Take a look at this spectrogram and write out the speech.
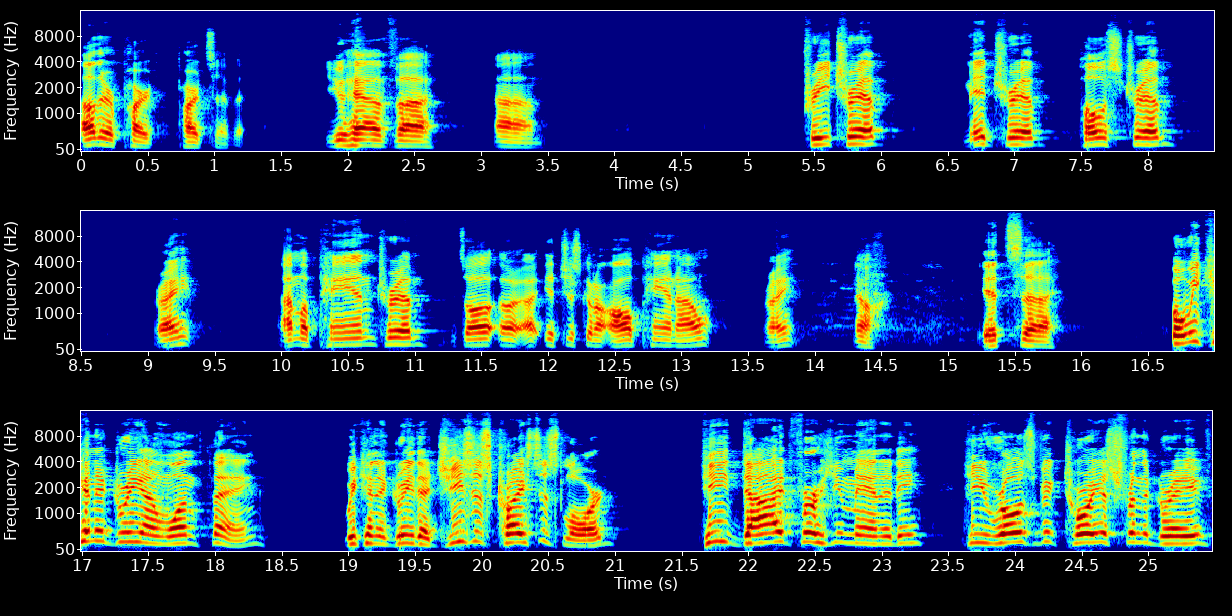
other part, parts of it. You have uh, um, pre trib, mid trib, post trib, right? I'm a pan trib. It's all. Uh, it's just going to all pan out right? No. It's uh but we can agree on one thing. We can agree that Jesus Christ is Lord. He died for humanity. He rose victorious from the grave.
